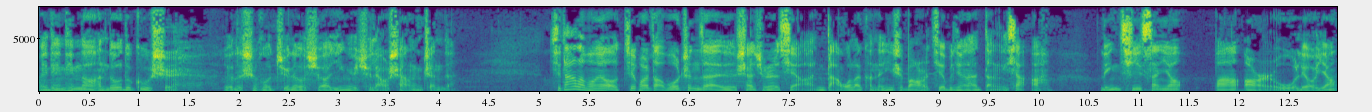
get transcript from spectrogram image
每天听到很多的故事，有的时候觉得我需要音乐去疗伤，真的。其他的朋友，这会儿导播正在筛选热线啊，你打过来可能一时半会儿接不进来，等一下啊，零七三幺八二五六幺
